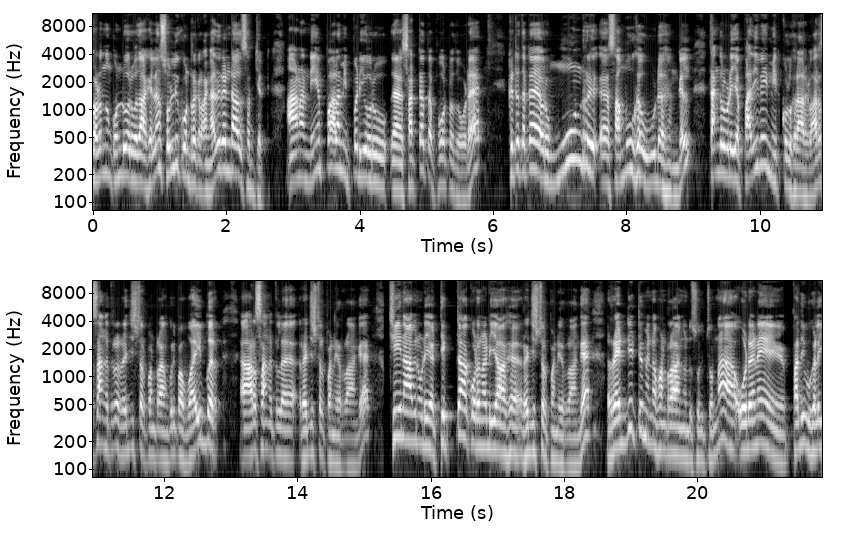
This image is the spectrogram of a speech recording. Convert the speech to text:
தொடர்ந்தும் கொண்டு வருவதாக எல்லாம் சொல்லி கொண்டிருக்கிறாங்க. அது ரெண்டாவது சப்ஜெக்ட் ஆனால் நேபாளம் இப்படி ஒரு சட்டத்தை போட்டதோட கிட்டத்தட்ட ஒரு மூன்று சமூக ஊடகங்கள் தங்களுடைய பதிவை மேற்கொள்கிறார்கள். அரசாங்கத்தில் ரெஜிஸ்டர் பண்ணுறாங்க குறிப்பாக வைபர் அரசாங்கத்தில் ரெஜிஸ்டர் பண்ணிடுறாங்க. சீனாவினுடைய டிக்டாக் உடனடியாக ரெஜிஸ்டர் பண்ணிடுறாங்க. ரெட்டிட்டும் என்ன பண்ணுறாங்கன்னு சொல்லி சொன்னால் உடனே பதிவுகளை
